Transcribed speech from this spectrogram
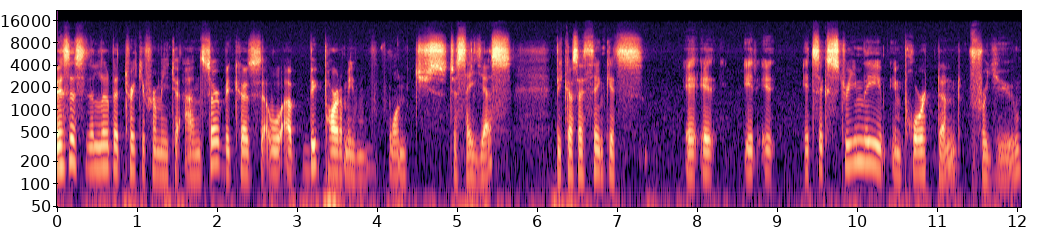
this is a little bit tricky for me to answer because a big part of me wants to say yes because I think it's it, it, it, it it's extremely important for you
